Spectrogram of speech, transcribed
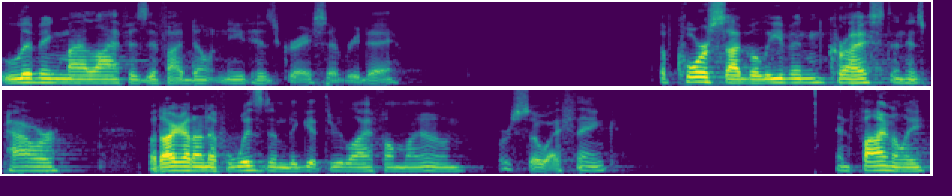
living my life as if I don't need His grace every day. Of course, I believe in Christ and His power, but I got enough wisdom to get through life on my own, or so I think. And finally,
